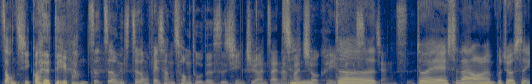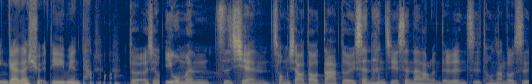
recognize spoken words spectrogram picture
这种奇怪的地方，这这种这种非常冲突的事情，居然在南半球可以发生这样子。对，圣诞老人不就是应该在雪地里面躺吗？对，而且以我们之前从小到大对圣诞节、圣诞老人的认知，通常都是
